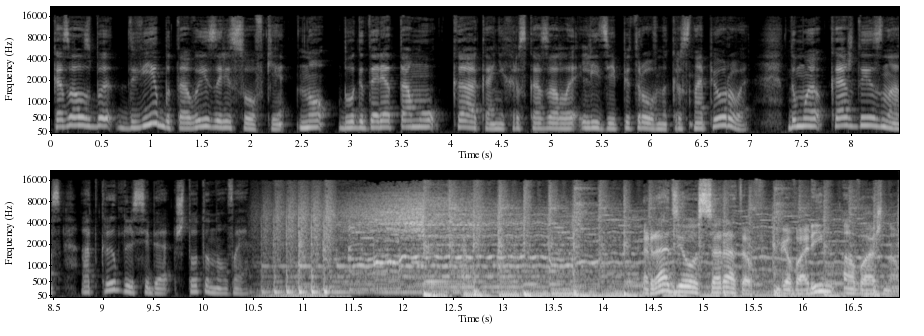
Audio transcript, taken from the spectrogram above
Казалось бы, две бытовые зарисовки, но благодаря тому, как о них рассказала Лидия Петровна Красноперова, думаю, каждый из нас открыл для себя что-то новое. Радио «Саратов». Говорим о важном.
